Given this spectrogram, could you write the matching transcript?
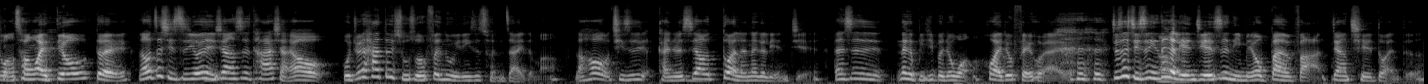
往窗外丢。对，然后这其实有点像是他想要。我觉得他对叔叔的愤怒一定是存在的嘛，然后其实感觉是要断了那个连接，但是那个笔记本就往后来就飞回来了，就是其实你那个连接是你没有办法这样切断的，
